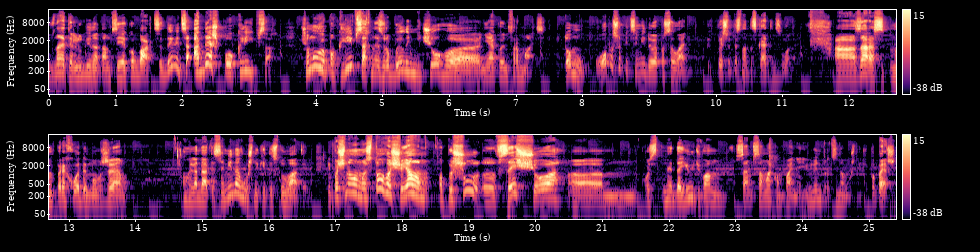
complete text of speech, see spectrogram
е, знаєте, людина там цей екобак це дивиться. А де ж по кліпсах? Чому ви по кліпсах не зробили нічого, е, ніякої інформації? Тому у опису під цим відео є посилання. Підписуйтесь, натискайте дзвони. А зараз ми переходимо вже оглядати самі навушники, тестувати. І почнемо ми з того, що я вам опишу е, все, що е, ось не дають вам сам, сама компанія Юлін про ці навушники. По-перше,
